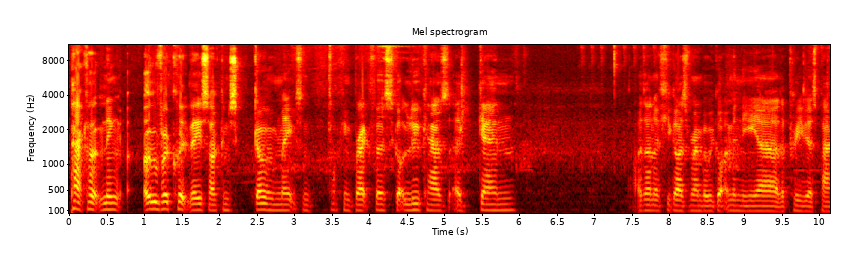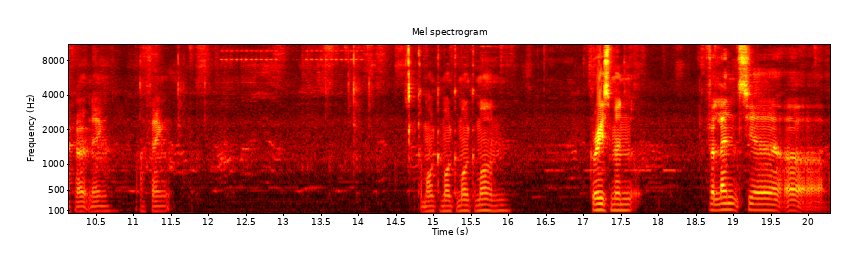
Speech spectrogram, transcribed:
pack opening over quickly so I can just go and make some fucking breakfast. Got Lucas again. I don't know if you guys remember, we got him in the uh, the previous pack opening, I think. Come on, come on, come on, come on. Griezmann, Valencia, uh,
